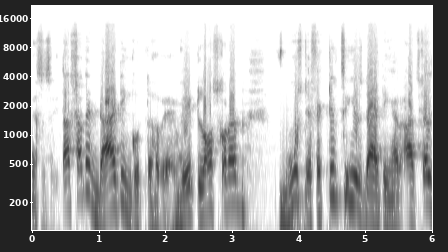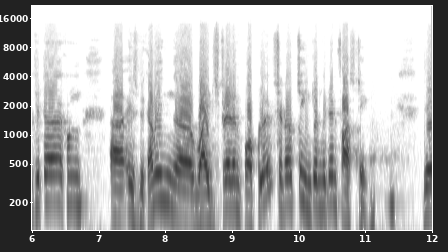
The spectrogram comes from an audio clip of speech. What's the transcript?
necessary তার সাথে ডায়েটিং করতে হবে। ওয়েট লস করার most effective thing is dieting আর আজকাল যেটা এখন is becoming widespread and popular সেটা হচ্ছে ইন্টারমিডিয়েন্ট ফাস্টিং যে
